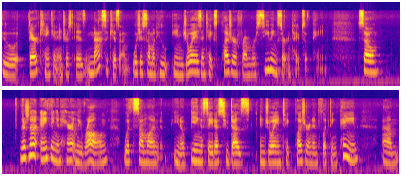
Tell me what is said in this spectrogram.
who their kink and interest is masochism, which is someone who enjoys and takes pleasure from receiving certain types of pain. So there's not anything inherently wrong with someone, you know, being a sadist who does enjoy and take pleasure in inflicting pain, um,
